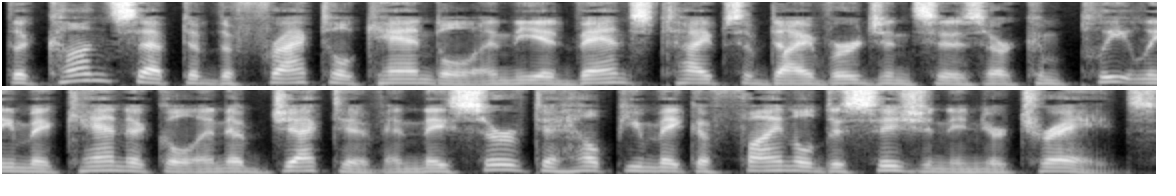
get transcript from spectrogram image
The concept of the fractal candle and the advanced types of divergences are completely mechanical and objective and they serve to help you make a final decision in your trades.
